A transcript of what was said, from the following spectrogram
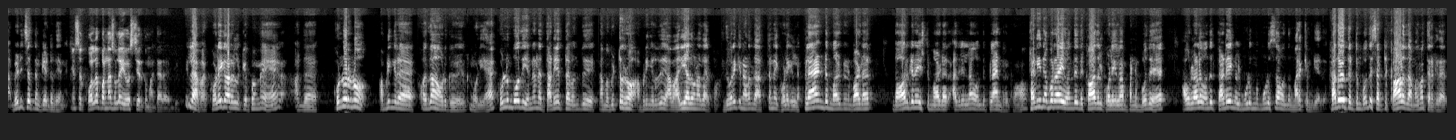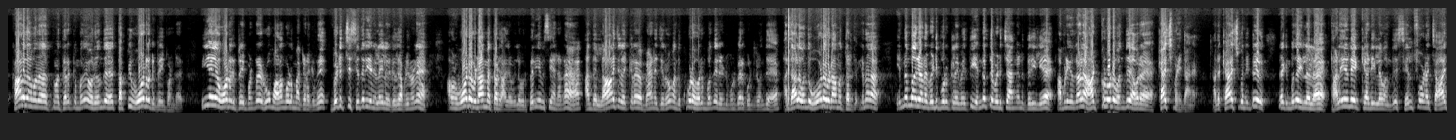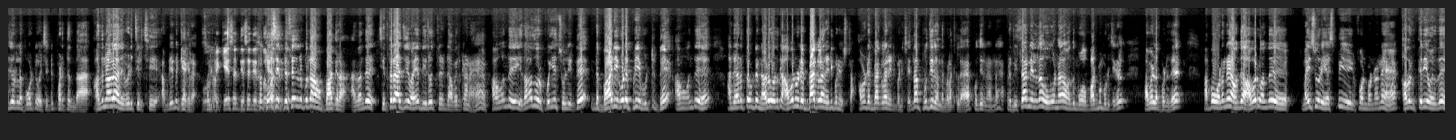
வெடி சத்தம் கேட்டது என்ன சார் கொலை பண்ண சொல்ல யோசிச்சிருக்க மாட்டாரா அப்படி? இல்லை கொலைகாரர்களுக்கு எப்பவுமே அந்த கொண்டுறணும் அப்படிங்கிற அதுதான் அவனுக்கு இருக்கும் ஒழிய கொல்லும்போது என்னென்ன தடயத்தை வந்து நம்ம விட்டுறோம் அப்படிங்கிறது அவன் அறியாதவனாக தான் இருப்பான். இதுவரைக்கும் நடந்த அத்தனை கொலைகளில் பிளான்டு மர்டர் இந்த ஆர்கனைஸ்டு மர்டர் அதுலெல்லாம் வந்து பிளான் இருக்கும். தனிநபராய் வந்து இந்த காதல் கொலையெல்லாம் பண்ணும்போது அவர்களால் வந்து தடயங்கள் முழு முழுசாக வந்து மறைக்க முடியாது. கதவை தட்டும் போது சற்று காலதாமதமாக திறக்கிறார். காலதாமதமாக திறக்கும் போது அவர் வந்து தப்பி ஓடுறதுக்கு ட்ரை பண்ணுறாரு நீ ஏன் ஓடுறதுக்கு ட்ரை பண்ணுற ரூம் அலங்கோலமாக கிடக்குது வெடிச்சு சிதறிய நிலையில் இருக்குது அப்படின்னு அவன் ஓட விடாமல் தடு அதில் ஒரு பெரிய விஷயம் என்னென்னா அந்த லாட்ஜில் இருக்கிற மேனேஜரும் அந்த கூட வரும்போது ரெண்டு மூணு பேரை கூட்டிகிட்டு வந்து அந்த ஆளை வந்து ஓட விடாமல் தடுத்து ஏன்னா என்ன மாதிரியான வெடிப்பொருட்களை வைத்து என்னத்தை வெடிச்சாங்கன்னு தெரியலையே அப்படிங்கிறதுனால ஆட்களோடு வந்து அவரை கேட்ச் பண்ணிட்டாங்க. அதை கேட்ச் பண்ணிட்டு வைக்கும்போது இல்ல இல்ல தலையணைக்கு அடியில வந்து செல்போனை சார்ஜர்ல போட்டு வச்சுட்டு படுத்திருந்தா அதனால அது வெடிச்சிருச்சு அப்படின்னு கேக்குறேன். இந்த சொல்றேன். கேஸை திசை. திசை திருப்பு தான் அவன் பார்க்கறான் அது வந்து சித்தராஜ் வயது இருபத்தி ரெண்டு அவன் இருக்கானே அவன் வந்து ஏதாவது ஒரு பொய்யை சொல்லிட்டு இந்த பாடியை கூட இப்படியே விட்டுட்டு அவன் வந்து அந்த இடத்த விட்டு நழுவுறதுக்கு அவனுடைய பேக்லாம் ரெடி பண்ணி வச்சுட்டான். அவனுடைய பேக்லாம் ரெடி பண்ணி வச்சு இதுதான் புதிர் அந்த வழக்கில் புதிர் என்னன்னா அப்புறம் விசாரணையில் தான் ஒவ்வொன்றா வந்து மர்ம முடிச்சுகள் அவலப்படுது அப்போ உடனே வந்து அவர் வந்து மைசூர் எஸ்பி ஃபோன் பண்ணோடனே அவருக்கு தெரிய வருது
